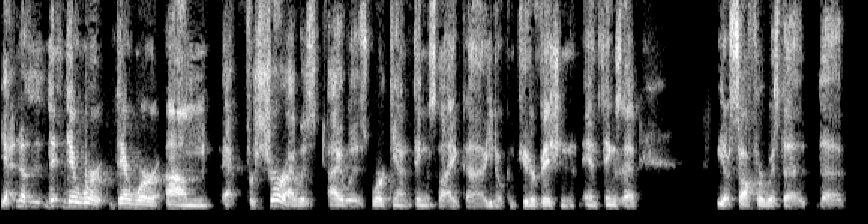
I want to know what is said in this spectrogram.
Yeah, no, th- there were there were um, for sure. I was I was working on things like uh, you know computer vision and things that you know software was the the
